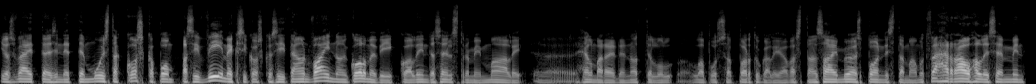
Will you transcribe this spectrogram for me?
jos väittäisin, etten muista, koska pomppasin viimeksi, koska siitä on vain noin kolme viikkoa Linda Selströmin maali äh, Helmareiden ottelun lopussa Portugalia vastaan sai myös ponnistamaan, mutta vähän rauhallisemmin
